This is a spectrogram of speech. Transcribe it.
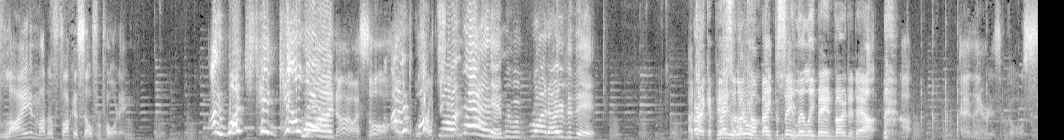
lying motherfucker self-reporting. I watched him kill I them! know, I saw. I was watched watching. them! Yeah, we were right over there. I Alright, take a piss Dragon, and I come back to see Lily being voted out. Uh, and there it is, of course.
